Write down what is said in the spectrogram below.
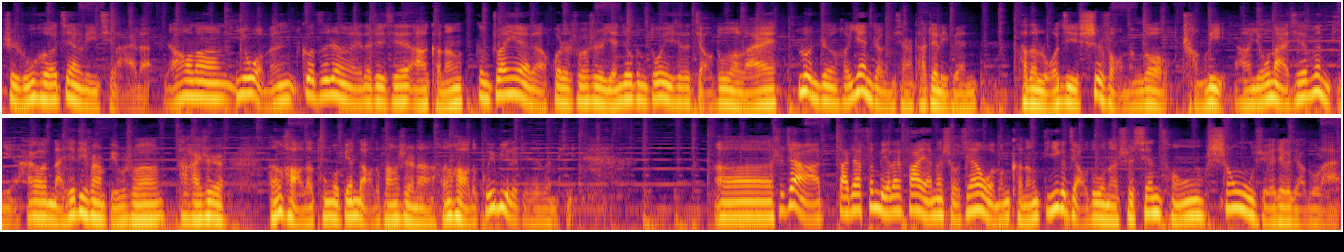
是如何建立起来的。然后呢，以我们各自认为的这些啊，可能更专业的，或者说是研究更多一些的角度呢，来论证和验证一下它这里边它的逻辑是否能够成立，然后有哪些问题，还有哪些地方，比如说它还是很好的通过编导的方式呢，很好的规避了这些问题。呃，是这样啊，大家分别来发言呢。首先，我们可能第一个角度呢是先从生物学这个角度来，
